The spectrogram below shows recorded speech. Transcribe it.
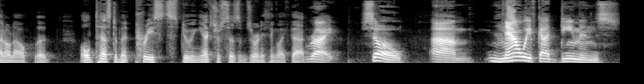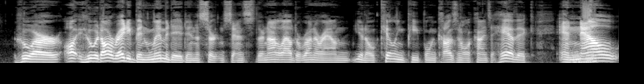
I don't know the Old Testament priests doing exorcisms or anything like that. Right. So um, now we've got demons who are who had already been limited in a certain sense. They're not allowed to run around, you know, killing people and causing all kinds of havoc. And now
